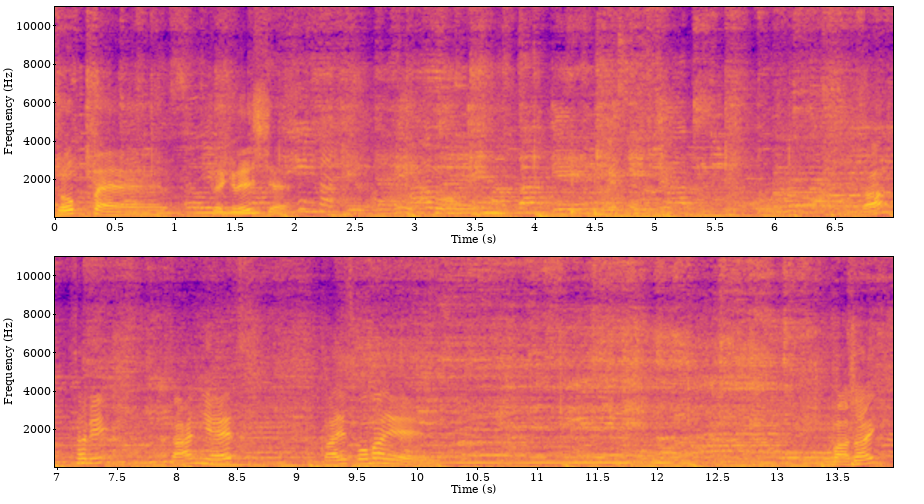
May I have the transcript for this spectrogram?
Super. Tygrysie. No, Sabi. Taniec. Taniec łamaniec. Uważaj.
